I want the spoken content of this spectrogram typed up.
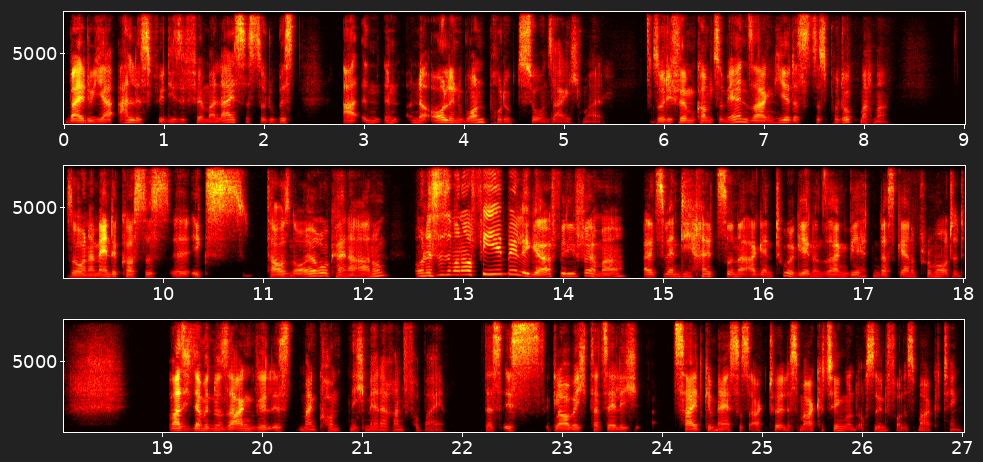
weil du ja alles für diese Firma leistest. So, du bist eine All-in-One-Produktion, sage ich mal. So, die Firmen kommen zu mir und sagen, hier, das ist das Produkt, mach mal. So, und am Ende kostet es äh, x tausend Euro, keine Ahnung. Und es ist immer noch viel billiger für die Firma, als wenn die halt zu einer Agentur gehen und sagen, wir hätten das gerne promoted. Was ich damit nur sagen will, ist, man kommt nicht mehr daran vorbei. Das ist, glaube ich, tatsächlich zeitgemäßes aktuelles Marketing und auch sinnvolles Marketing.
